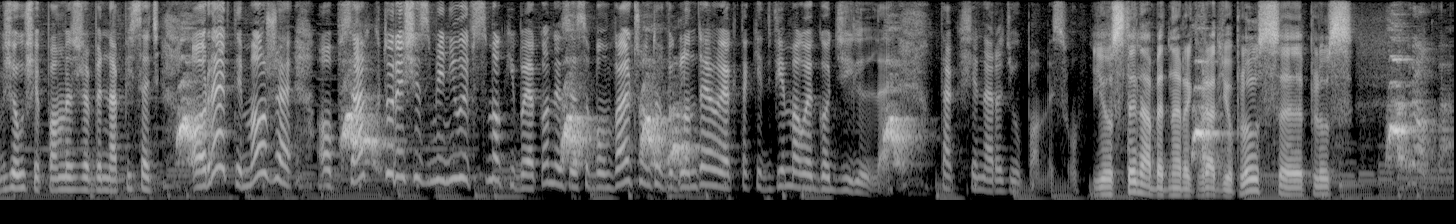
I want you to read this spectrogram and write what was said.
wziął się pomysł, żeby napisać o rety, może o psach, które się zmieniły w smoki, bo jak one ze sobą walczą, to wyglądają jak takie dwie małe godzille. Tak się narodził pomysł. Justyna Bednarek w Radio Plus, e, plus... Bromba.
